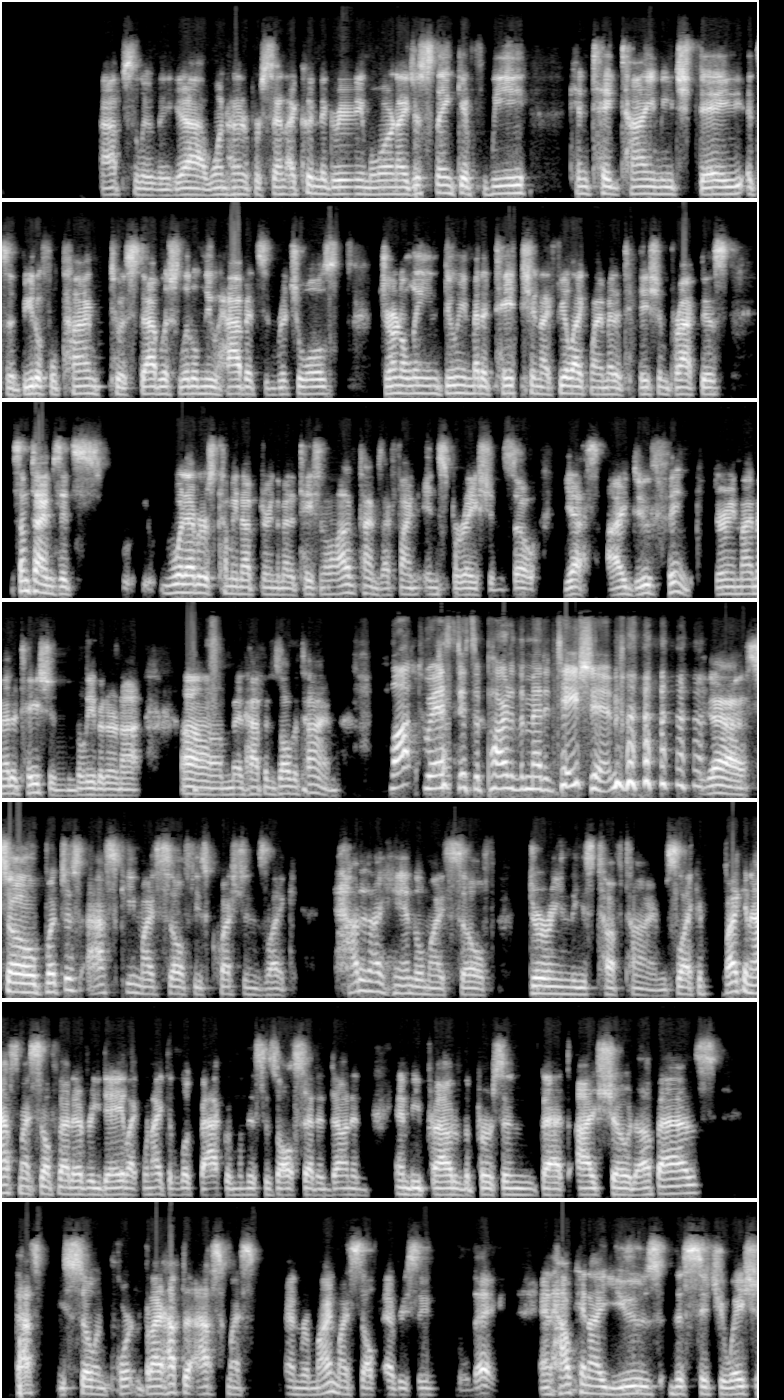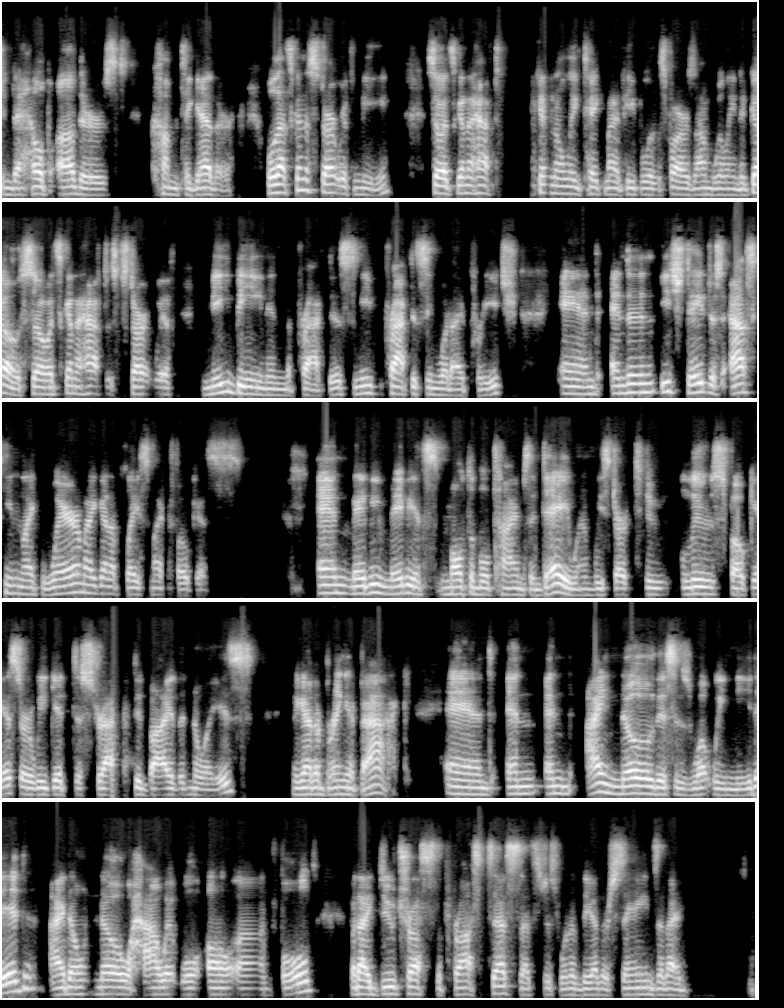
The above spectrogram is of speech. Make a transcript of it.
Absolutely. Yeah, 100%. I couldn't agree more. And I just think if we can take time each day, it's a beautiful time to establish little new habits and rituals, journaling, doing meditation. I feel like my meditation practice, sometimes it's whatever's coming up during the meditation. A lot of times I find inspiration. So, yes, I do think during my meditation, believe it or not. Um, it happens all the time plot twist it's a part of the meditation. Yeah so but just asking myself these questions like how did i handle myself during these tough times? Like if i can ask myself that every day like when i can look back when, when this is all said and done and and be proud of the person that i showed up as that's so important. But i have to ask myself and remind myself every single day and how can i use this situation to help others come together well, that's going to start with me. So it's going to have to I can only take my people as far as I'm willing to go. So it's going to have to start with me being in the practice, me practicing what I preach, and and then each day just asking like, where am I going to place my focus? And maybe maybe it's multiple times a day when we start to lose focus or we get distracted by the noise. We got to bring it back and and and i know this is what we needed. I don't know how it will all unfold but i do trust the process. That's just one of the other sayings that i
